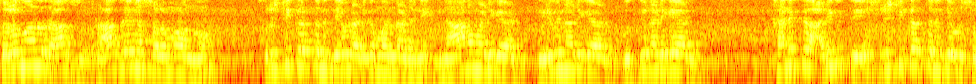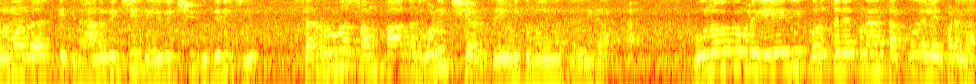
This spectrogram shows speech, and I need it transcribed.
సొలమాను రాజు రాజైన సొలమాను సృష్టికర్తని దేవుడు అడగమన్నాడని జ్ఞానం అడిగాడు తెలివిని అడిగాడు బుద్ధిని అడిగాడు. కనుక అడిగితే సృష్టికర్తని దేవుడు సొలమాను రాజుకి జ్ఞానమిచ్చి తెలివిచ్చి బుద్ధినిచ్చి సర్వ సంపాదన కూడా ఇచ్చాడు. దేవునికి మహిమ కలినిగాక భూలోకంలో ఏది కొరత లేకుండా తక్కువ లేకుండా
